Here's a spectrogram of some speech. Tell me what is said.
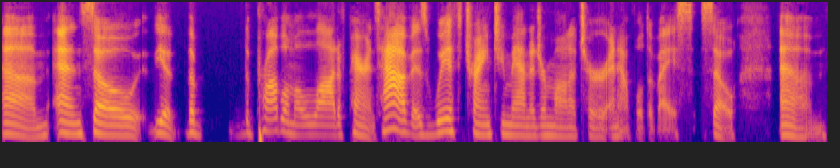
Um, and so yeah, the the problem a lot of parents have is with trying to manage or monitor an Apple device. So, um,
